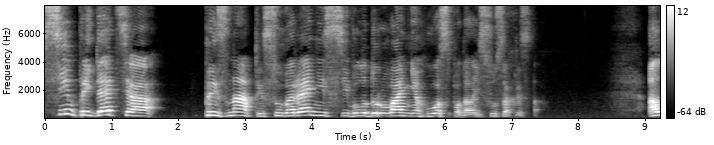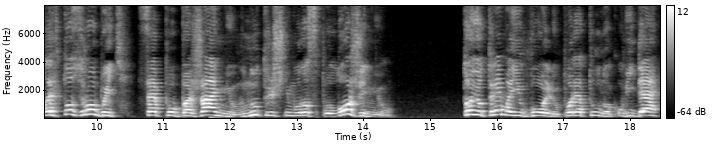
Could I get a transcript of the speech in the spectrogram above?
всім прийдеться признати суверенність і володарування Господа Ісуса Христа. Але хто зробить це по бажанню, внутрішньому розположенню, той отримає волю, порятунок, увійде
